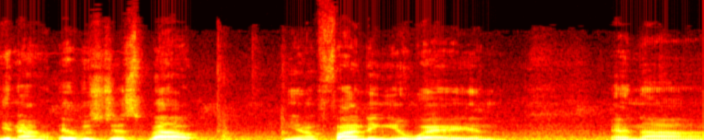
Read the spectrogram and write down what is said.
you know it was just about you know finding your way and and uh,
